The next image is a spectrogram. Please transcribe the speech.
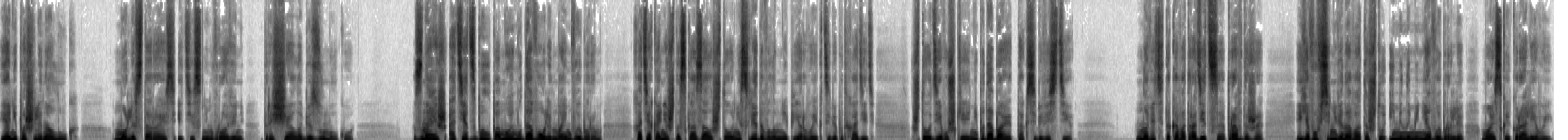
И они пошли на луг. Молли, стараясь идти с ним вровень, трещала безумолку. «Знаешь, отец был, по-моему, доволен моим выбором, хотя, конечно, сказал, что не следовало мне первой к тебе подходить, что девушке не подобает так себя вести. Но ведь такова традиция, правда же? И я вовсе не виновата, что именно меня выбрали майской королевой».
